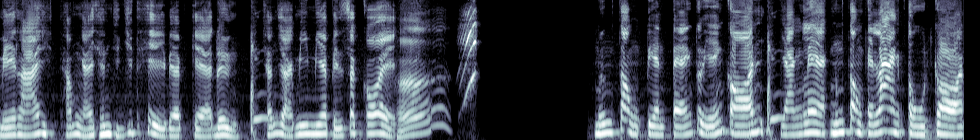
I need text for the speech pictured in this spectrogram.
เมลายทำไงฉันถึงจะเท่แบบแกดึง ฉันอยากมีเมียเป็นสกอย มึงต้องเปลี่ยนแปลงตัวเองก่อน อย่างแรกมึงต้องไปล่างตูดก่อน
